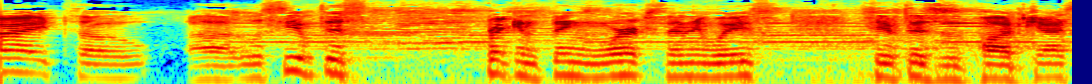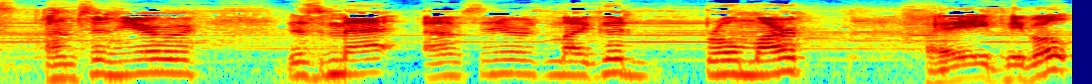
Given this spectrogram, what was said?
right, so uh, we'll see if this freaking thing works. Anyways, see if this is a podcast. I'm sitting here. With, this is Matt. I'm sitting here with my good bro Mark. Hey, people.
